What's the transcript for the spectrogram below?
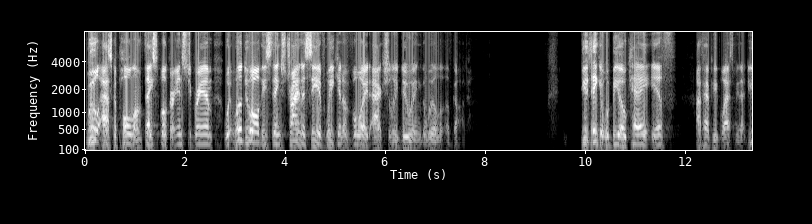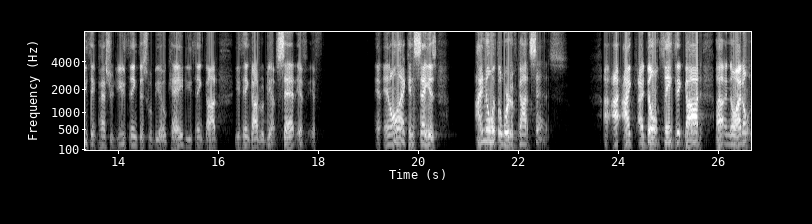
We'll ask a poll on Facebook or Instagram. We'll do all these things trying to see if we can avoid actually doing the will of God. Do you think it would be okay if I've had people ask me that. Do you think, Pastor, do you think this would be okay? Do you think God, you think God would be upset if, if and, and all I can say is, I know what the Word of God says. I, I, I don't think that God, uh, no, I don't,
